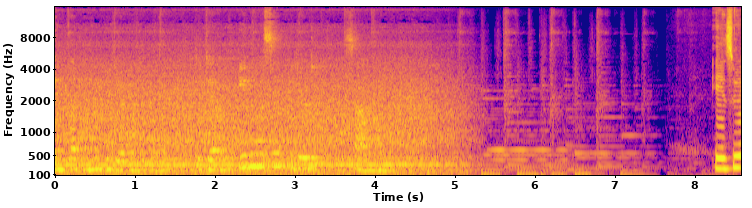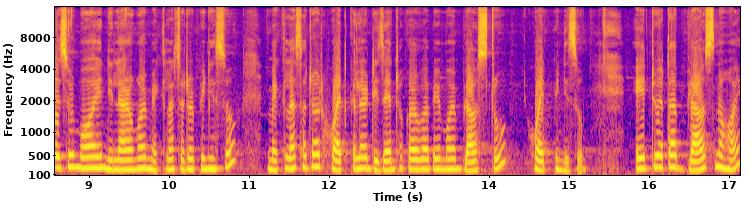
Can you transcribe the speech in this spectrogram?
এনেকুৱা ধৰণৰ ভিডিঅ' এটা দিবলৈ তেতিয়াহ'লে কিনো আছে ভিডিঅ'টো চাওঁ এইযোৰ এযোৰ মই নীলা ৰঙৰ মেখেলা চাদৰ পিন্ধিছোঁ। মেখেলা চাদৰত হোৱাইট কালাৰ ডিজাইন থকাৰ বাবে মই ব্লাউজটো হোৱাইট পিন্ধিছোঁ। এইটো এটা ব্লাউজ নহয়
